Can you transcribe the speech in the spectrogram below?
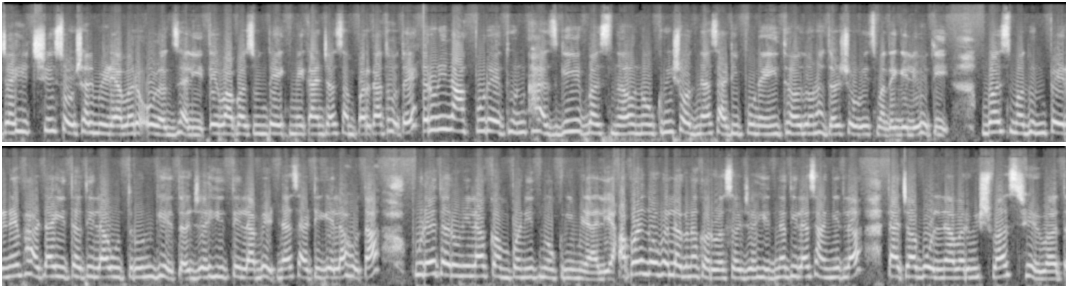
जहीदशी सोशल मीडियावर ओळख झाली. तेव्हापासून ते एकमेकांच्या संपर्कात होते. तरुणी नागपूर येथून खासगी बसनं नोकरी शोधण्यासाठी पुणे इथं दोन हजार चोवीसमध्ये गेली होती. बसमधून पेरणे फाटा इथं तिला उतरून घेत जहीद तिला भेटण्यासाठी गेला होता. पुढे तरुणीला कंपनीत नोकरी मिळाली. आपण दोघं लग्न करू असं जहीदनं तिला सांगितलं. त्याच्या बोलण्यावर विश्वास ठेवत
